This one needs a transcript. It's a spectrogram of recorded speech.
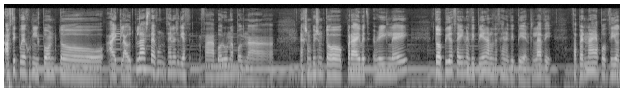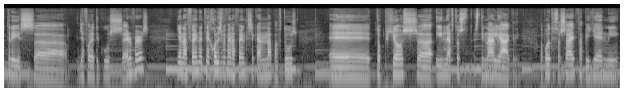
Αυτοί που έχουν λοιπόν το iCloud Plus θα, έχουν, θα, είναι, σε διαθ- θα μπορούν να, πω- να, να χρησιμοποιήσουν το Private Relay το οποίο θα είναι VPN αλλά δεν θα είναι VPN. Δηλαδή θα περνάει από 2-3 διαφορετικούς servers για να φαίνεται, χωρίς βέβαια να φαίνεται σε κανένα από αυτούς ε, το ποιος ε, είναι αυτός στην άλλη άκρη. Οπότε στο site θα πηγαίνει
